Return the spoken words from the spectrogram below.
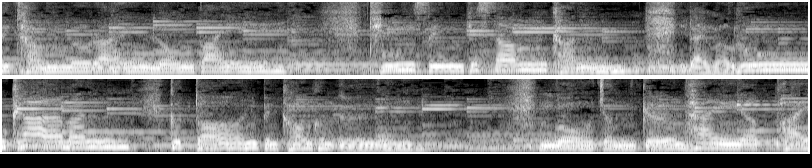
ันทำอะไรลงไป ทิ้งสิ่งที่สำคัญ ได้มารู้ค่ามัน ก็ตอนเป็นของคนอื่น โง่จนเกินให้อภัย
